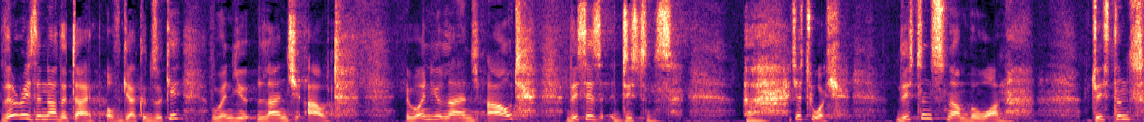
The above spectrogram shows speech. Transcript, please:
there is another type of gyakuzuki when you lunge out. When you lunge out, this is distance. Uh, just watch. Distance number one. Distance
